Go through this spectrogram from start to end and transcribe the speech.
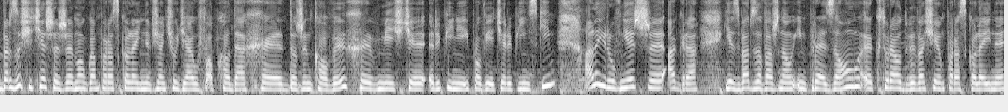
Bardzo się cieszę, że mogłam po raz kolejny wziąć udział w obchodach e, dożynkowych w mieście Rypinie i powiecie rypińskim, ale i również e, Agra jest bardzo ważną imprezą, e, która odbywa się po raz kolejny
